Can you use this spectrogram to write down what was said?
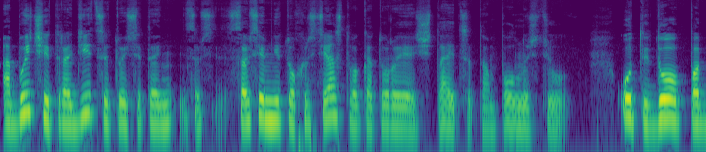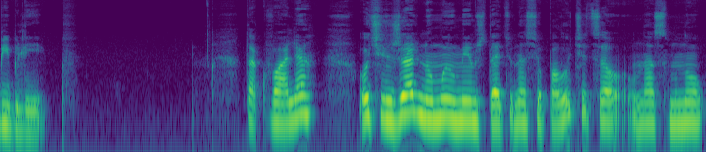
обычаи, традиции, то есть это совсем не то христианство, которое считается там полностью от и до по Библии. Так, Валя, очень жаль, но мы умеем ждать, у нас все получится, у нас много,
